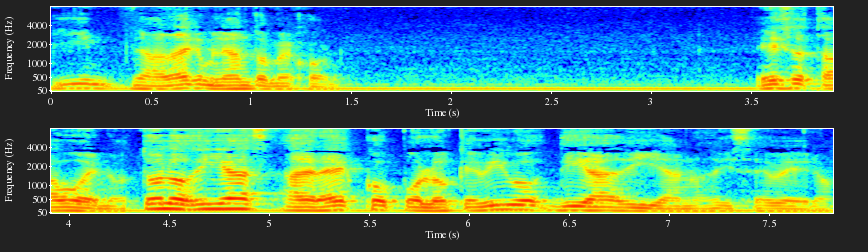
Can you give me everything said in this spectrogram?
Y la verdad que me levanto mejor. Eso está bueno. Todos los días agradezco por lo que vivo día a día, nos dice Vero.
